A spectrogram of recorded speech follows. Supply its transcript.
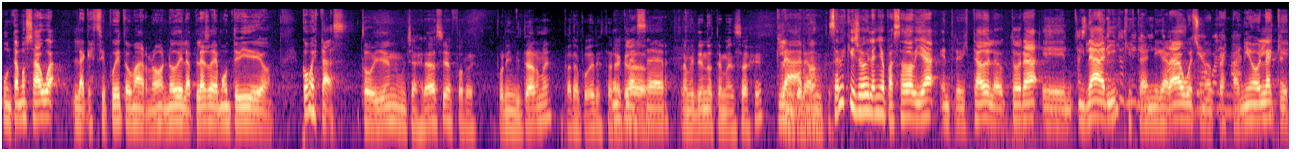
juntamos agua, la que se puede tomar, ¿no? No de la playa de Montevideo. ¿Cómo estás? Todo bien, muchas gracias por por invitarme para poder estar acá transmitiendo este mensaje claro. importante. Sabes que yo el año pasado había entrevistado a la doctora eh, Hilari, que está en Nicaragua, es una doctora española que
